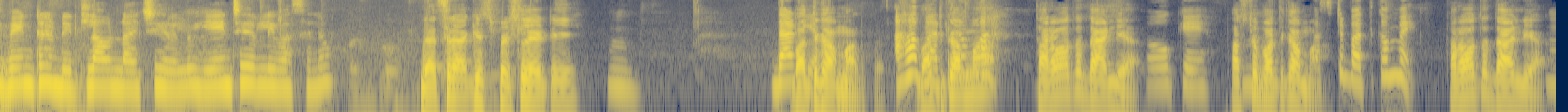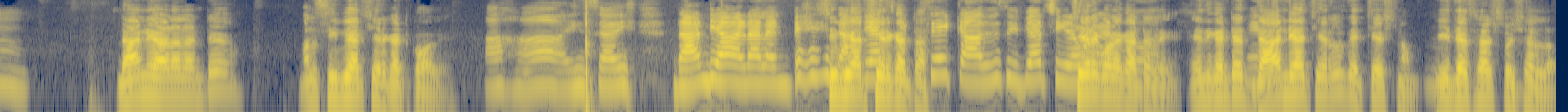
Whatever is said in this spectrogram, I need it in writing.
ఇవేంటండి ఇట్లా ఉన్నాయి చీరలు? ఏం చీరలు ఇవి అసలు? దసరాకి స్పెషాలిటీ దాండియా? బతుకమ్మ బతుకమ్మ. తర్వాత Dandiya. Okay. First Bathukamma. First బతుకమ్మే. తర్వాత దాండియా. దాండియా ఆడాలంటే మన సిబిఆర్ చీర కట్టుకోవాలి. ఆహా ఈసారి దాండియా ఆడాలంటే CBR దాండియా చీర కట్ట. స్టిక్సే కాదు సిబిఆర్ చీర చీర కూడా కట్టాలి ఎందుకంటే దాండియా చీరలు తెచ్చేసినాం ఈ దసరా స్పెషల్లో.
